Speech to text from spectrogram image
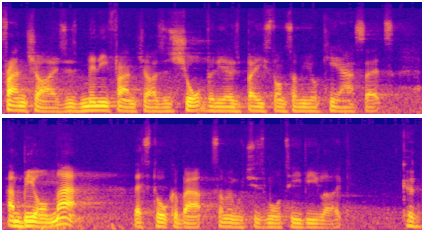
franchises, mini franchises, short videos based on some of your key assets. And beyond that, let's talk about something which is more TV-like. Good.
